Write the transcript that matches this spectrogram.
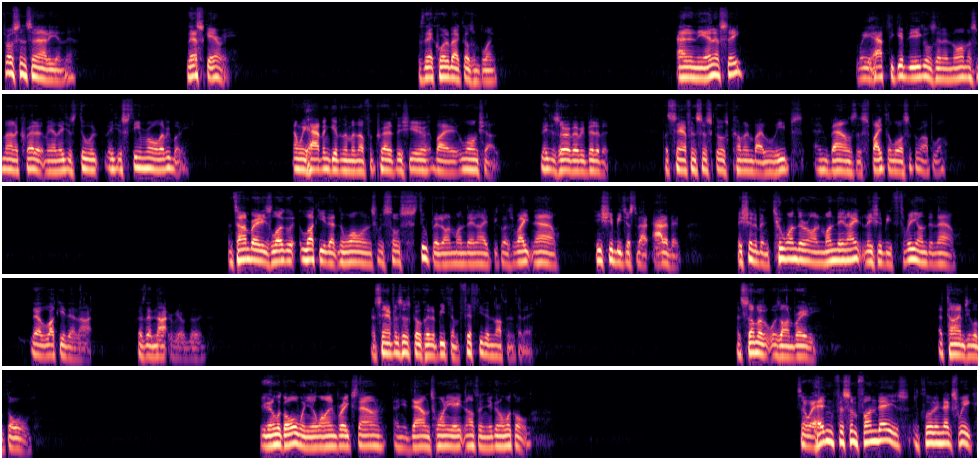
Throw Cincinnati in there. They're scary. Because their quarterback doesn't blink. And in the NFC, we have to give the Eagles an enormous amount of credit, man. They just do it. They just steamroll everybody, and we haven't given them enough of credit this year by a long shot. They deserve every bit of it. But San Francisco's coming by leaps and bounds despite the loss of Garoppolo. And Tom Brady's lucky that New Orleans was so stupid on Monday night because right now he should be just about out of it. They should have been two under on Monday night. They should be three under now. They're lucky they're not because they're not real good. And San Francisco could have beat them 50 to nothing today. And some of it was on Brady. At times he looked old. You're going to look old when your line breaks down and you're down 28 nothing. You're going to look old. So we're heading for some fun days, including next week.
